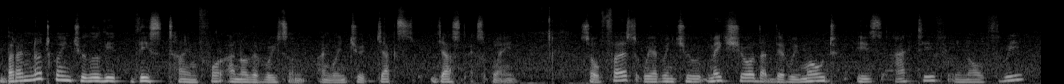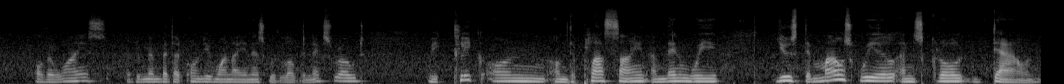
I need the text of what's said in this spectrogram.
but I'm not going to do it this time for another reason. I'm going to just, just explain. So first we are going to make sure that the remote is active in all three. Otherwise remember that only one INS would load the next road we click on on the plus sign and then we use the mouse wheel and scroll down.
